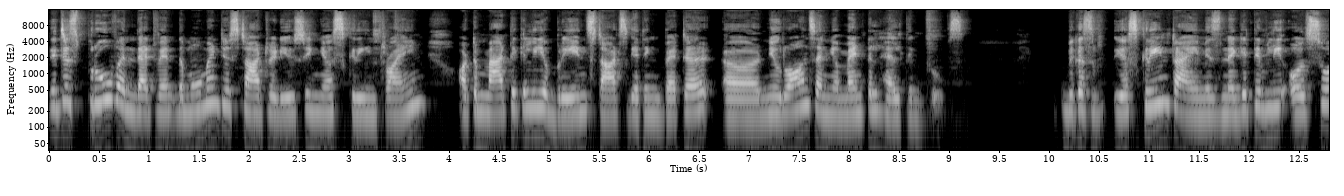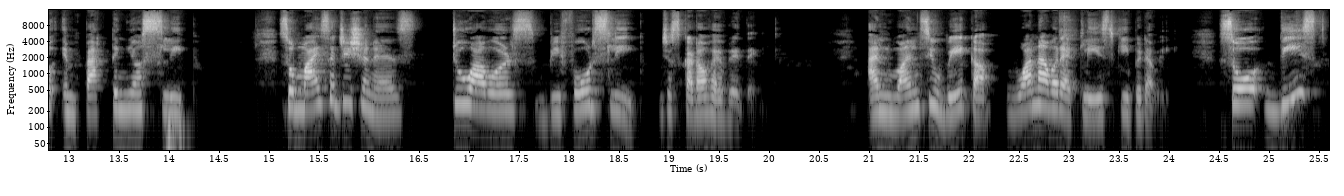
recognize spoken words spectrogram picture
it is proven that when the moment you start reducing your screen time automatically your brain starts getting better uh, neurons and your mental health improves. Because your screen time is negatively also impacting your sleep. So my suggestion is 2 hours before sleep just cut off everything and once you wake up 1 hour at least keep it away so these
